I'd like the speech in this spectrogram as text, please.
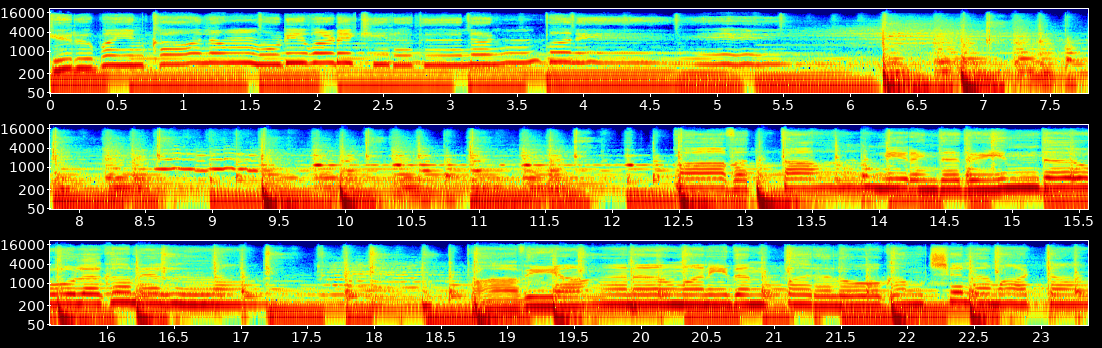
கிருபையின் காலம் முடிவடைகிறது நண்பனே. பாவத்தால் நிறைந்தது இந்த உலகமெல்லாம். ஆவியான மனிதன் பரலோகம் செல்ல மாட்டான்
